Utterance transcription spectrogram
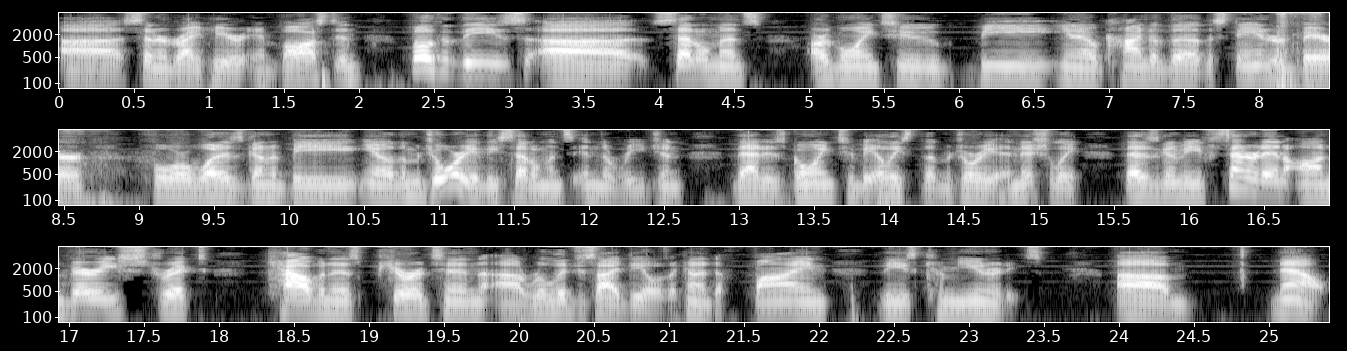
uh, centered right here in Boston. Both of these uh, settlements are going to be, you know, kind of the, the standard bearer for what is going to be, you know, the majority of these settlements in the region that is going to be, at least the majority initially, that is going to be centered in on very strict Calvinist, Puritan, uh, religious ideals that kind of define these communities. Um, now,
